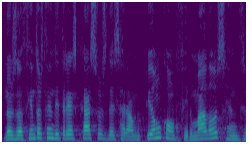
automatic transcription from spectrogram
Los 233 casos de sarampión confirmados entre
